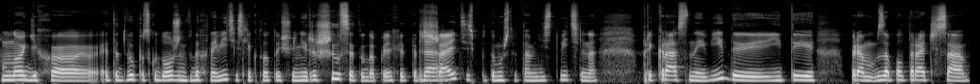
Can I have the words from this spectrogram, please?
многих э, этот выпуск должен вдохновить, если кто-то еще не решился туда поехать, решайтесь, потому что там действительно прекрасные виды, и ты прям за полтора часа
